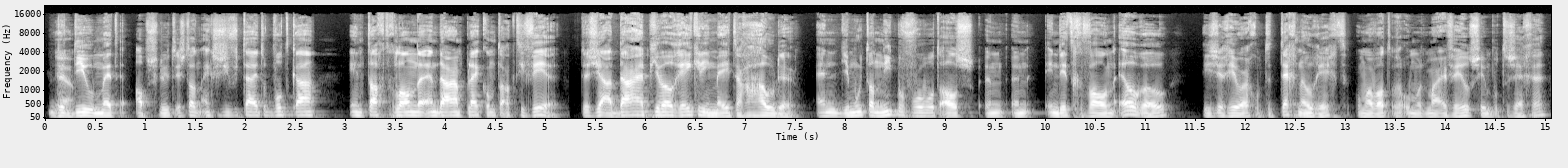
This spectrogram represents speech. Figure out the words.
de Ja. deal met Absoluut is dan exclusiviteit op vodka in 80 landen en daar een plek om te activeren. Dus ja, daar heb je wel rekening mee te houden. En je moet dan niet bijvoorbeeld als een, een in dit geval een Elro, die zich heel erg op de techno richt, om, maar wat, om het maar even heel simpel te zeggen.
